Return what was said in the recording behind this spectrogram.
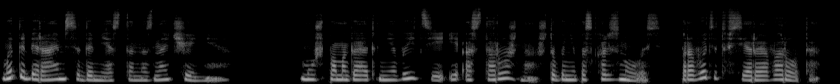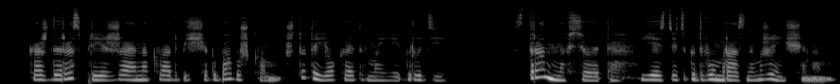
мы добираемся до места назначения. Муж помогает мне выйти и осторожно, чтобы не поскользнулась, проводит в серые ворота. Каждый раз, приезжая на кладбище к бабушкам, что-то ёкает в моей груди. Странно все это, ездить к двум разным женщинам.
